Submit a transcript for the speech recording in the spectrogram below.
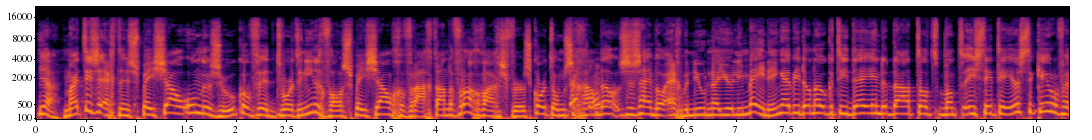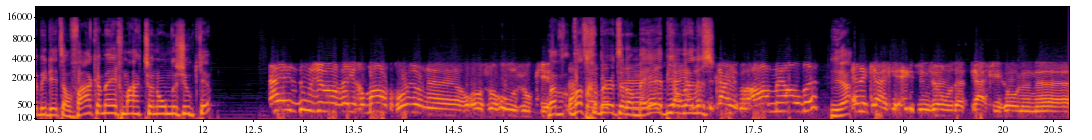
Ja, maar het is echt een speciaal onderzoek. Of het wordt in ieder geval speciaal gevraagd aan de vrachtwagenchauffeurs. Kortom, ze, gaan wel, ze zijn wel echt benieuwd naar jullie mening. Heb je dan ook het idee inderdaad dat... Want is dit de eerste keer of heb je dit al vaker meegemaakt, zo'n onderzoekje? Nee, dat doen ze wel regelmatig hoor, zo'n eh, onderzoekje. Maar wat gebeurt er dan mee? eh, Heb je al kan wel eens- Dat kan je voor aanmelden. Ja. En dan krijg je eens en zo, dan krijg je gewoon een, eh,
